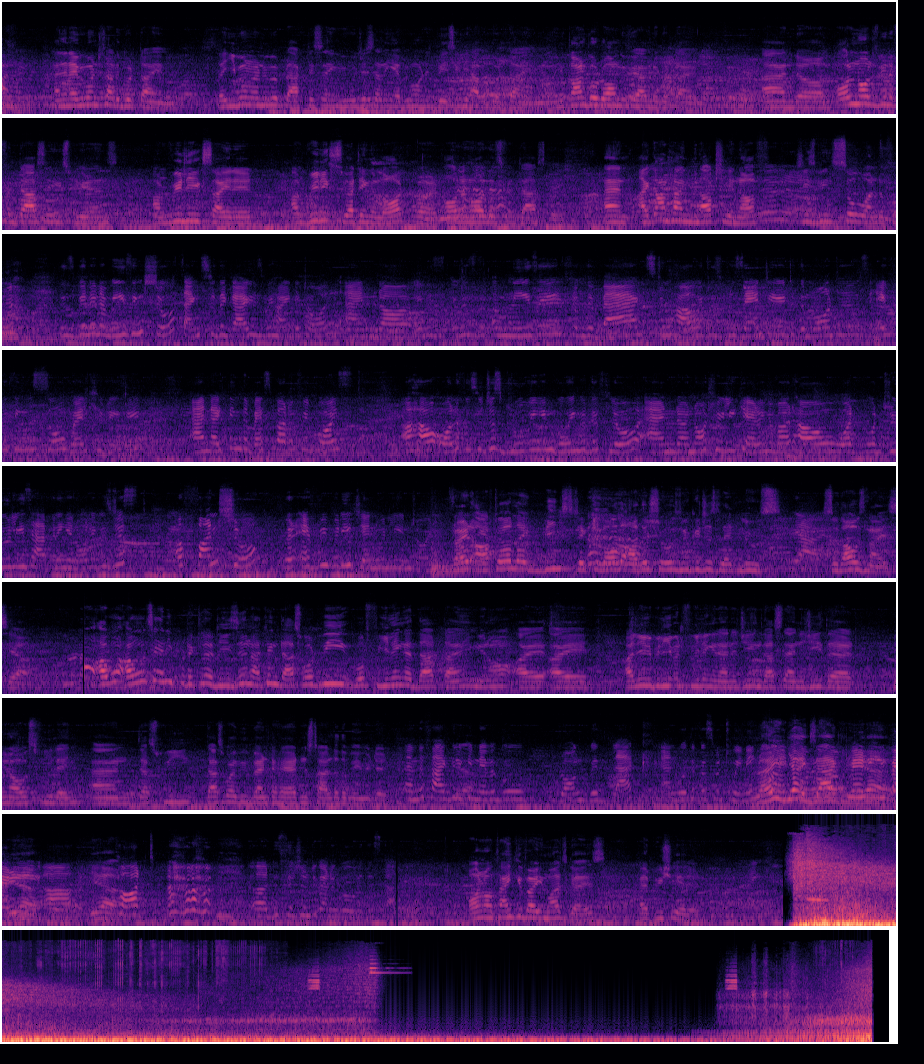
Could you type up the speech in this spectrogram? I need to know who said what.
Speaker 1: fun, and then everyone just had a good time. Like even when we were practicing, we were just telling everyone to basically have a good time. You know, you can't go wrong if you're having a good time. And um, all in all, it's been a fantastic experience. I'm really excited. I'm really sweating a lot, but all in all, it's fantastic. And I can't thank Meenakshi enough. She's been so wonderful.
Speaker 2: It's been an amazing show, thanks to the guys behind it all, and uh, it was it was amazing from the bags to how it was presented to the models. Everything was so well curated, and I think the best part of it was uh, how all of us were just grooving and going with the flow, and uh, not really caring about how what what truly is happening and all. It was just a fun show where everybody genuinely enjoyed it. So,
Speaker 1: Right
Speaker 2: yeah.
Speaker 1: after like being strict with all the other shows, we could just let loose.
Speaker 2: Yeah.
Speaker 1: So that was nice, yeah. No, I won't, I won't say any particular reason. I think that's what we were feeling at that time. You know, I, I, I really believe in feeling and energy, and that's the energy that you know I was feeling, and that's we that's why we went ahead and styled it the way we did.
Speaker 2: And the fact that you can never go wrong with black, and both of us were twinning.
Speaker 1: Right? Yeah, exactly.
Speaker 2: Very,
Speaker 1: Yeah,
Speaker 2: very
Speaker 1: yeah,
Speaker 2: Uh,
Speaker 1: yeah.
Speaker 2: thought uh, decision to kind of go with this color.
Speaker 1: Oh no, thank you very much, guys. I appreciate it.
